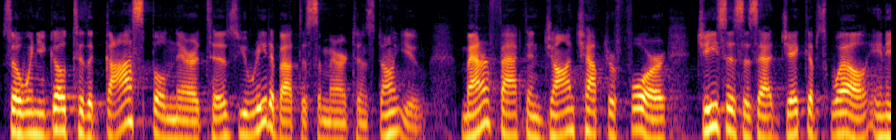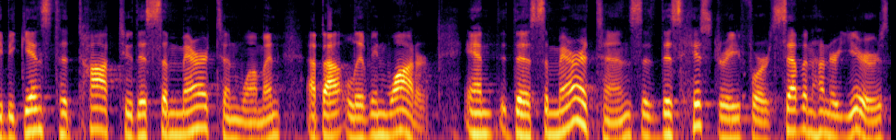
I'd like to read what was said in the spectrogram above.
So when you go to the gospel narratives, you read about the Samaritans, don't you? Matter of fact, in John chapter 4, Jesus is at Jacob's well and he begins to talk to this Samaritan woman about living water. And the Samaritans, this history for 700 years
